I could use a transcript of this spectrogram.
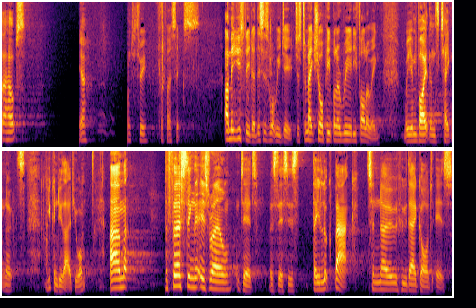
That helps. Yeah? One, two, three, four, five, six. I'm a youth leader. This is what we do, just to make sure people are really following. We invite them to take notes. You can do that if you want. Um, the first thing that Israel did was this: is they look back to know who their God is.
